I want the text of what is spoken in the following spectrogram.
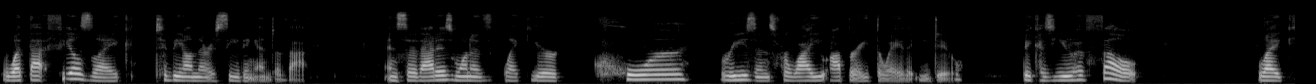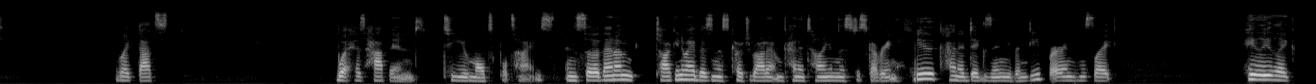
what that feels like to be on the receiving end of that. And so that is one of like your core reasons for why you operate the way that you do because you have felt like like that's what has happened to you multiple times. And so then I'm talking to my business coach about it. I'm kind of telling him this discovery, and he kind of digs in even deeper. And he's like, Haley, like,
